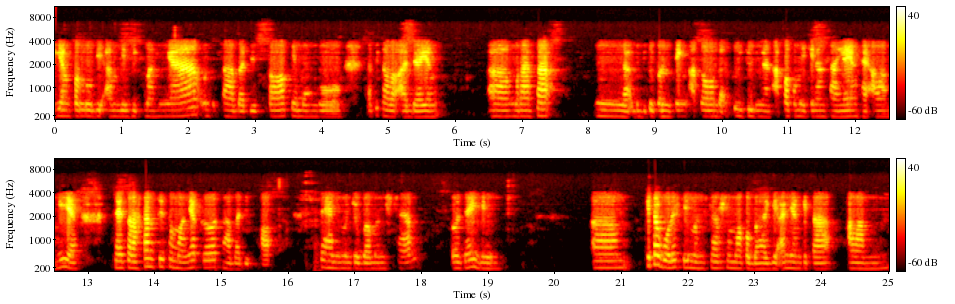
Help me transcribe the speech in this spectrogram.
yang perlu diambil hikmahnya untuk sahabat di stok ya monggo. Tapi kalau ada yang uh, merasa mm, nggak mm, begitu penting atau nggak setuju dengan apa pemikiran saya yang saya alami ya saya serahkan sih semuanya ke sahabat di stok. Saya hanya mencoba men-share. Saya gini um, kita boleh sih men-share semua kebahagiaan yang kita alami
